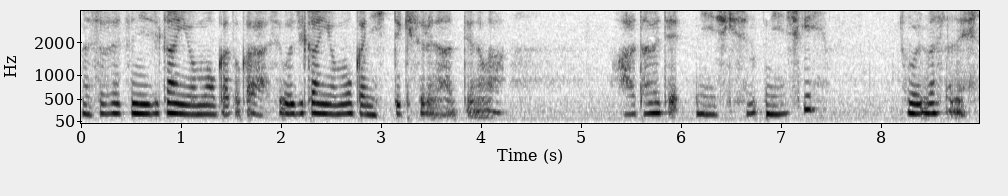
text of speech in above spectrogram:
ま小説2時間読もうかとか45時間読もうかに匹敵するなっていうのが改めて認識し認識？思いましたね。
